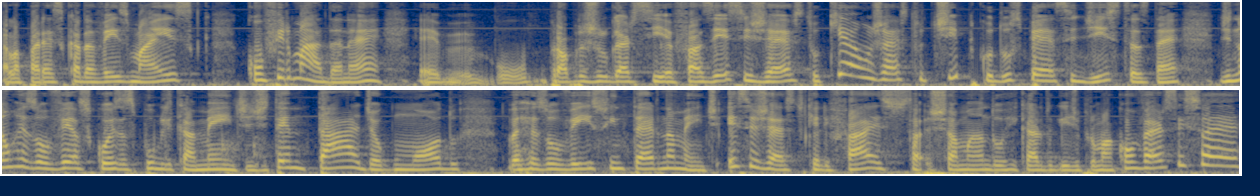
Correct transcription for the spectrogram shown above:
ela parece cada vez mais confirmada, né? É, o próprio Júlio Garcia fazer esse gesto, que é um gesto típico dos PSDistas, né? De não resolver as coisas publicamente, de tentar, de algum modo, resolver isso internamente. Esse gesto que ele faz, chamando o Ricardo Guide para uma conversa, isso é,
